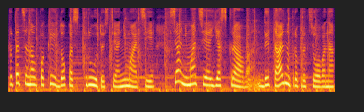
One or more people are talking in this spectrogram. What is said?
Проте це навпаки доказ крутості анімації. Вся анімація яскрава, детально пропрацьована.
